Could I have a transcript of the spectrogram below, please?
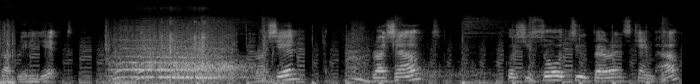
not ready yet. Rush in, rush out. Because you saw two barons came out.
